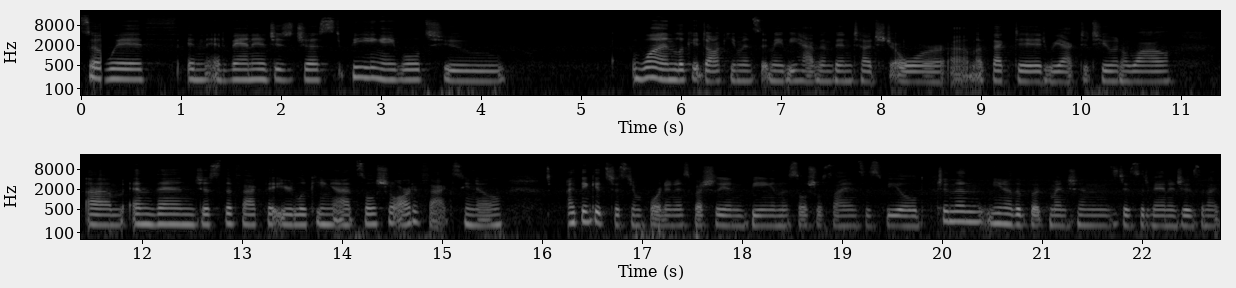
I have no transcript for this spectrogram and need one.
So, with an advantage is just being able to one look at documents that maybe haven't been touched or um, affected, reacted to in a while. Um, and then just the fact that you're looking at social artifacts, you know, I think it's just important, especially in being in the social sciences field. And then, you know, the book mentions disadvantages, and I,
